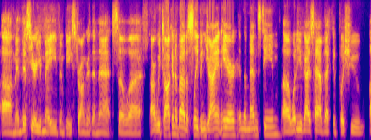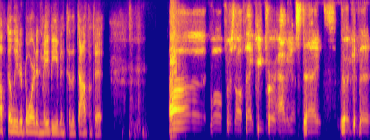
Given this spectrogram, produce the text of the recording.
Um, and this year you may even be stronger than that. So, uh, are we talking about a sleeping giant here in the men's team? Uh, what do you guys have that could push you up the leaderboard and maybe even to the top of it? Uh, well, first off, thank you for having us today. It's really good to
